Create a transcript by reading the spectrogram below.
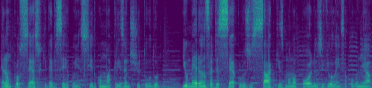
Ela é um processo que deve ser reconhecido como uma crise antes de tudo e uma herança de séculos de saques, monopólios e violência colonial.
